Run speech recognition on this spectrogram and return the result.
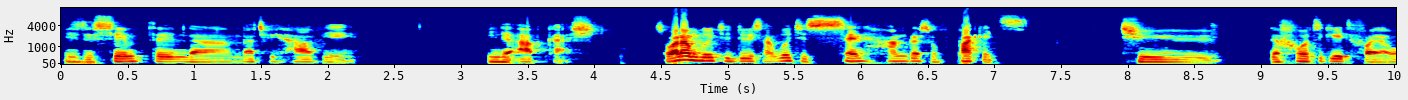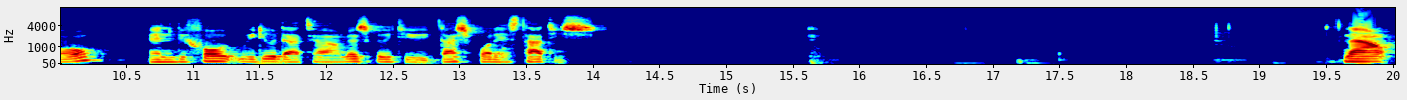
it's the same thing that, that we have here in the app cache. So what I'm going to do is I'm going to send hundreds of packets to the FortiGate firewall and before we do that um, let's go to dashboard and status Now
